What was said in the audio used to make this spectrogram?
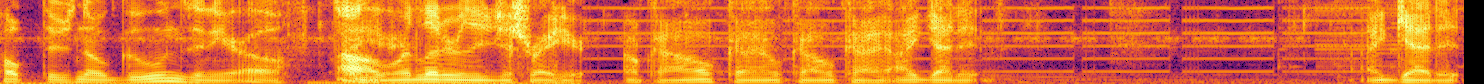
Hope there's no goons in here. Oh. right Oh, here. we're literally just right here. Okay, okay, okay, okay. I get it. I get it.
